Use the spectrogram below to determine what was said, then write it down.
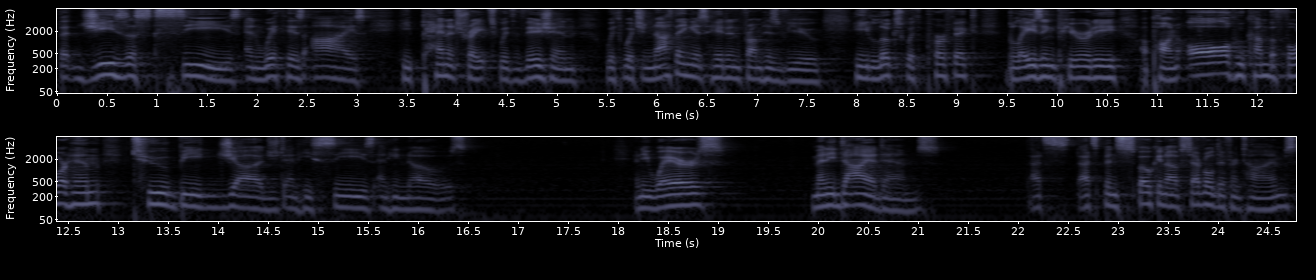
that Jesus sees, and with his eyes, he penetrates with vision with which nothing is hidden from his view. He looks with perfect, blazing purity upon all who come before him to be judged, and he sees and he knows. And he wears many diadems that's, that's been spoken of several different times.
